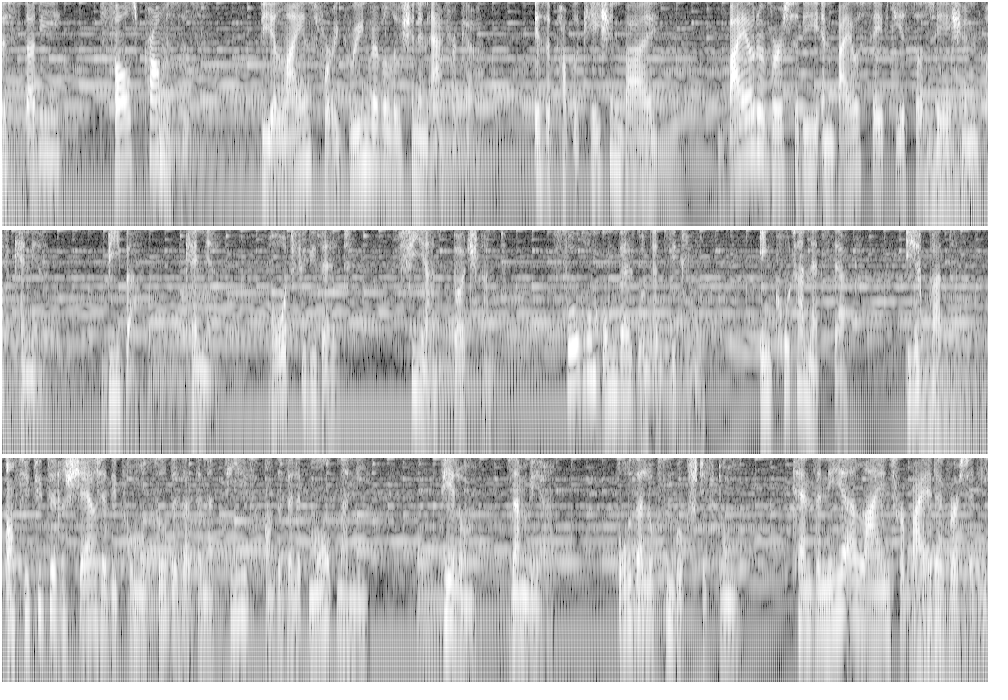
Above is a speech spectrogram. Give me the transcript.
The study False Promises The Alliance for a Green Revolution in Africa is a publication by Biodiversity and Biosafety Association of Kenya, BIBA, Kenya, Brot für die Welt, FIAN, Deutschland, Forum Umwelt und Entwicklung, Inkota Netzwerk, IRPAT, Institut de Recherche et de Promotion des Alternatives en Développement Mali, PELUM, Zambia, Rosa Luxemburg Stiftung, Tanzania Alliance for Biodiversity,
